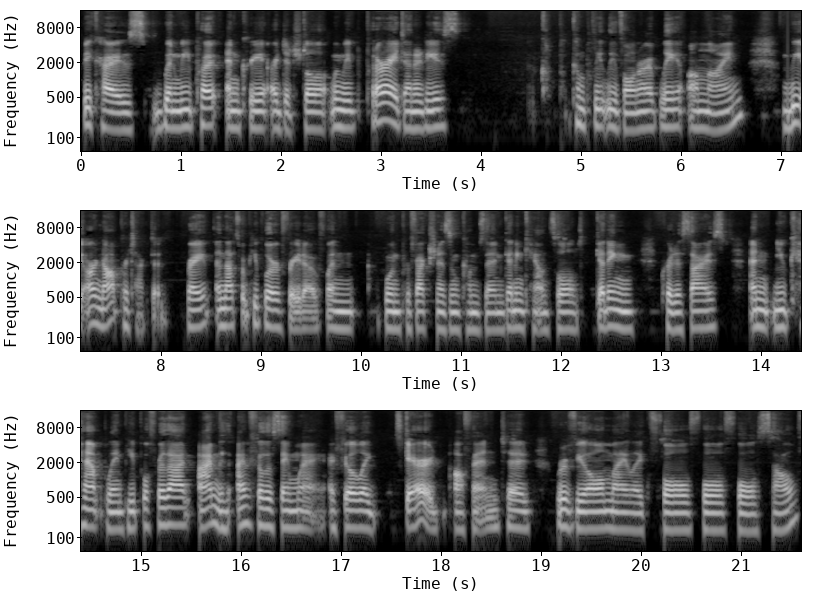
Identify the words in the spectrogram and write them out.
because when we put and create our digital, when we put our identities completely vulnerably online we are not protected right? And that's what people are afraid of when when perfectionism comes in getting canceled getting criticized. And you can't blame people for that. I'm i feel the same way. I feel like scared often to reveal my like full full full self.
